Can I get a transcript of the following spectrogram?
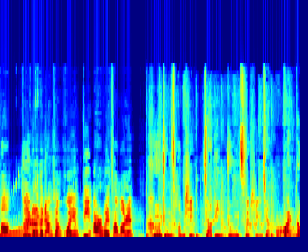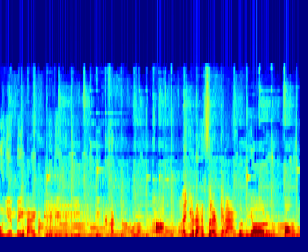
好，最热烈的掌声欢迎第二位藏宝人。何种藏品？嘉宾如此评价。观众也没白打开电视机，您看着了，他那一个人还四个人写的。问问幺幺零，报个警，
